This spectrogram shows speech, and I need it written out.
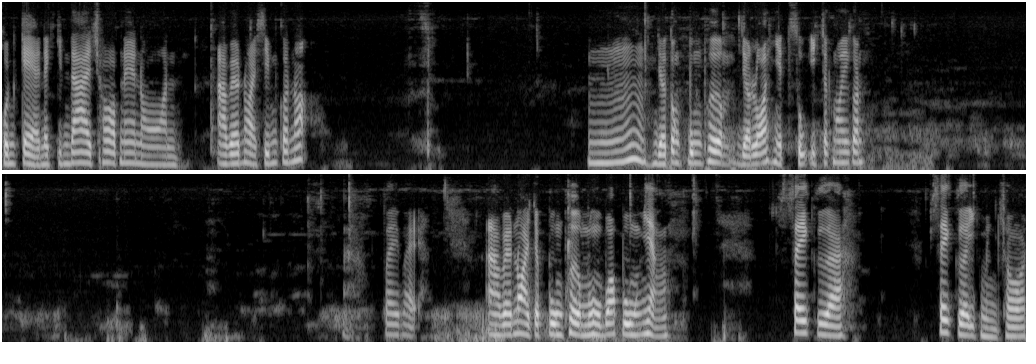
คนแก่เนี่ยกินได้ชอบแน่นอนอะเวลหน่อยซิมก่อนเนาะอืมเดี๋ยวต้องปรุงเพิ่มเดี๋ยวรอเห็ดสุกอีกจักหน่อยก่อนใส่ไปอะเวลหน่อยจะปรุงเพิ่มหมูบ่ปรุงอย่างใส่เกลือ ใส่เกลืออีกหนึ่งช้อน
